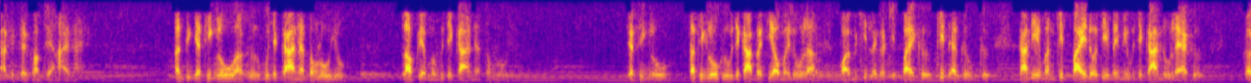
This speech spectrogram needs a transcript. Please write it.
อาจจะเกิดความเสียหายได้ อันจริงจะทิ้งรู้คือผู้จัดการเนี่ยต้องรู้อยู่ เราเปรียบเหมือนผู้จัดการเนี่ยต้องรู้อยู่อย่าทิ้งรู้ถ้าทิ้งรู้คือผู้จัดการไปเที่ยวไม่รู้แล้วปล่อยไปคิดอะไรก็คิดไปคือ คิดคือคือ การที่มันคิดไปโดยที่ไม่มีผู้จัดการดูแลคือ ก็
